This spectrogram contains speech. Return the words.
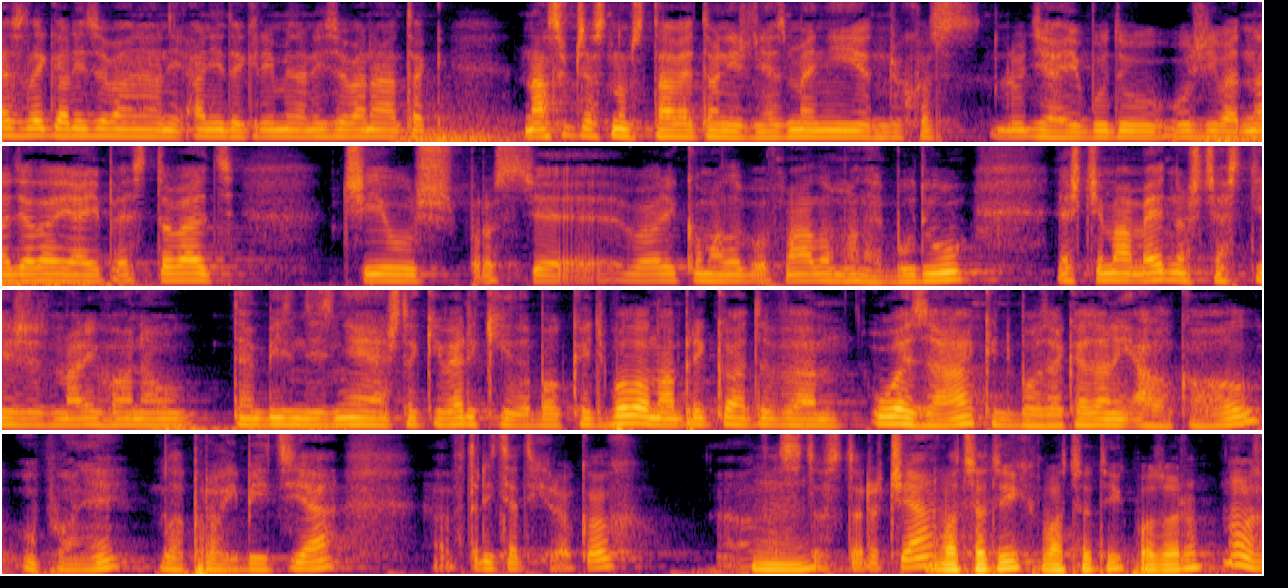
je zlegalizovaná ani, ani dekriminalizovaná, tak na súčasnom stave to nič nezmení, jednoducho ľudia ich budú užívať naďalej aj pestovať, či už proste vo veľkom alebo v malom, ale budú. Ešte máme jedno šťastie, že s marihuanou ten biznis nie je až taký veľký, lebo keď bolo napríklad v USA, keď bol zakázaný alkohol úplne, bola prohibícia v 30 rokoch, mm. storočia, 20 20 pozor. No z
